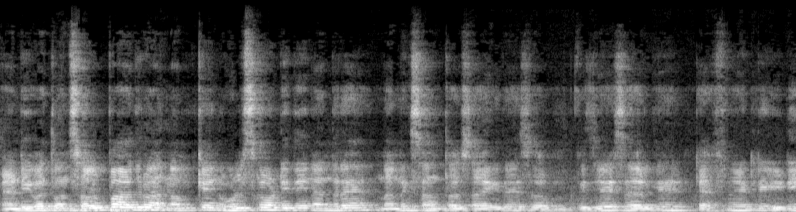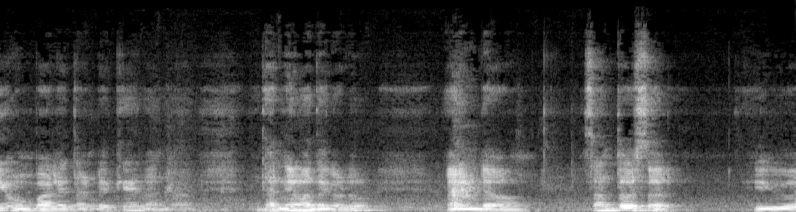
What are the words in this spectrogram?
ಆ್ಯಂಡ್ ಇವತ್ತೊಂದು ಸ್ವಲ್ಪ ಆದರೂ ಆ ನಂಬಿಕೆನ ಉಳಿಸ್ಕೊಂಡಿದ್ದೀನಿ ಅಂದರೆ ನನಗೆ ಸಂತೋಷ ಆಗಿದೆ. ಸೊ ವಿಜಯ್ ಸರ್ಗೆ ಡೆಫಿನೆಟ್ಲಿ ಇಡೀ ಹೊಂಬಾಳೆ ತಂಡಕ್ಕೆ ನನ್ನ ಧನ್ಯವಾದಗಳು. ಆ್ಯಂಡ್ ಸಂತೋಷ್ ಸರ್, ಇವ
